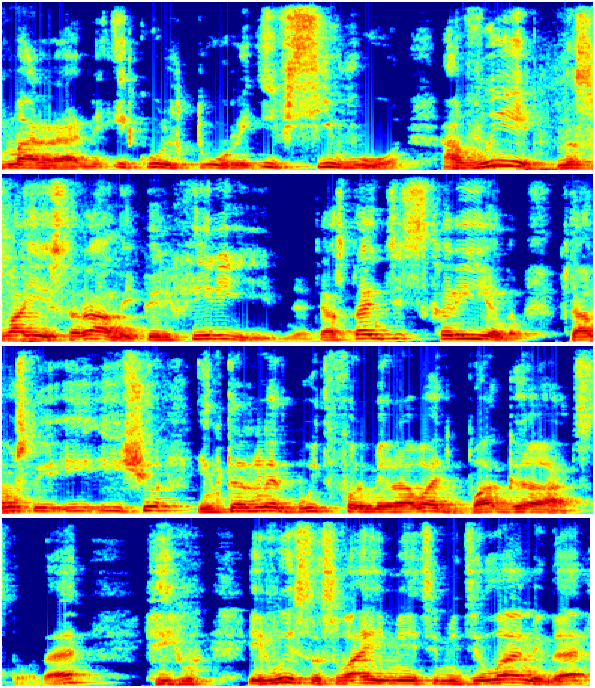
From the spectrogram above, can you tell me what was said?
морали, и культуры, и всего. А вы на своей сраной периферии блядь, останетесь с хреном. Потому что и, и еще интернет будет формировать богатство. Да? И вы, и вы со своими этими делами да,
